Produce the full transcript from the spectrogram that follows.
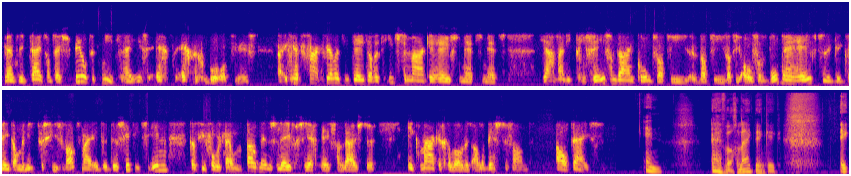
mentaliteit, want hij speelt het niet. Hij is echt, echt een geboren optimist. Maar ik heb vaak wel het idee dat het iets te maken heeft met... met ja, waar die privé vandaan komt, wat hij, wat hij, wat hij overwonnen heeft. Ik, ik weet allemaal niet precies wat, maar er, er zit iets in dat hij volgens mij op een bepaald moment in zijn leven gezegd heeft van luister, ik maak er gewoon het allerbeste van. Altijd. En? Hij heeft wel gelijk, denk ik. ik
